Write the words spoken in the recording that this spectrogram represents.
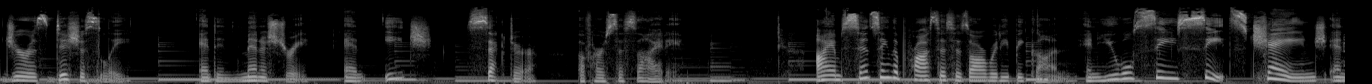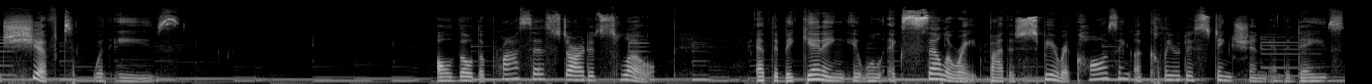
jurisdictionally, and in ministry, and each sector of her society. I am sensing the process has already begun, and you will see seats change and shift with ease. Although the process started slow, at the beginning, it will accelerate by the Spirit, causing a clear distinction in the days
